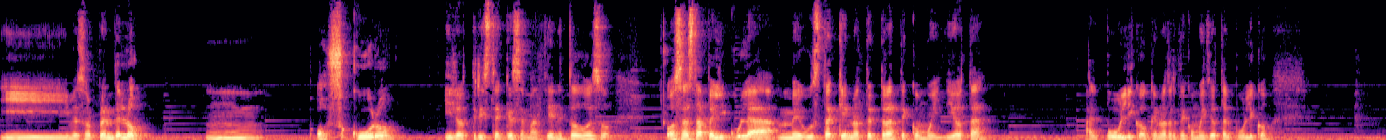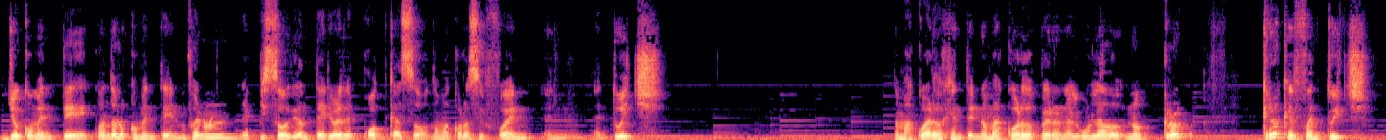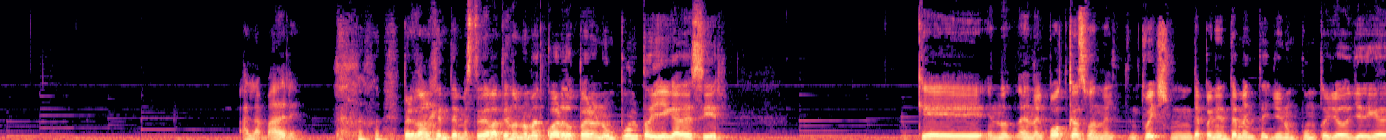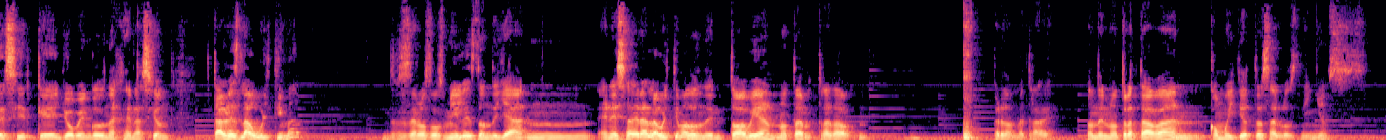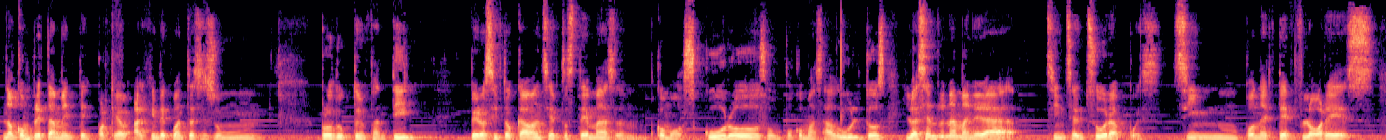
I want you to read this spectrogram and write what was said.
Y me sorprende lo mm, oscuro y lo triste que se mantiene todo eso. O sea, esta película me gusta que no te trate como idiota al público, que no trate como idiota al público. Yo comenté, ¿cuándo lo comenté? ¿Fue en un episodio anterior del podcast o no me acuerdo si fue en, en Twitch? No me acuerdo, gente, no me acuerdo, pero en algún lado, no, creo, creo que fue en Twitch. A la madre. Perdón, gente, me estoy debatiendo, no me acuerdo, pero en un punto llegué a decir que en, el podcast o en el Twitch, independientemente, yo en un punto yo llegué a decir que yo vengo de una generación, tal vez la última, desde los 2000, donde ya, mm, en esa era la última donde todavía no trataban, perdón, me trabé, donde no trataban como idiotas a los niños, no completamente, porque al fin de cuentas es un producto infantil, pero sí tocaban ciertos temas em, como oscuros o un poco más adultos. Lo hacían de una manera sin censura, pues, sin ponerte flores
